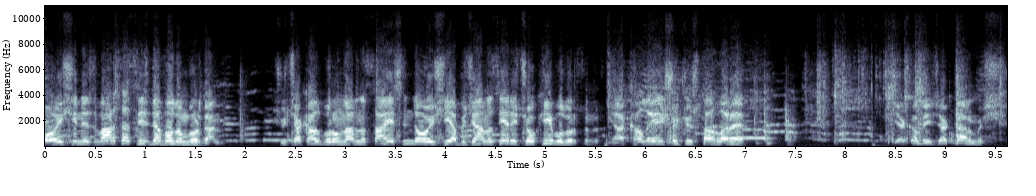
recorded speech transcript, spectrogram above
O işiniz varsa siz defolun buradan. Şu çakal burunlarınız sayesinde o işi yapacağınız yeri çok iyi bulursunuz. Yakalayın şu küstahları. Yakalayacaklarmış.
